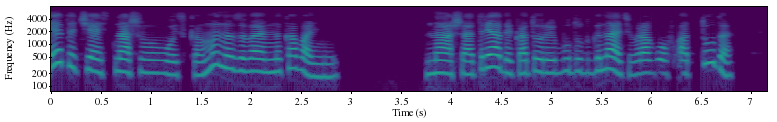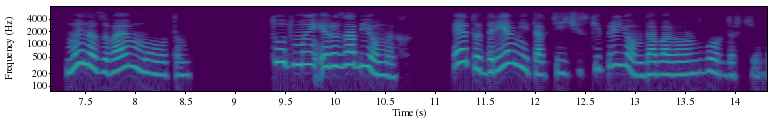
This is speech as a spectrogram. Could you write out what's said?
Эта часть нашего войска мы называем наковальней. Наши отряды, которые будут гнать врагов оттуда, мы называем молотом. Тут мы и разобьем их. Это древний тактический прием, добавил он с гордостью.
